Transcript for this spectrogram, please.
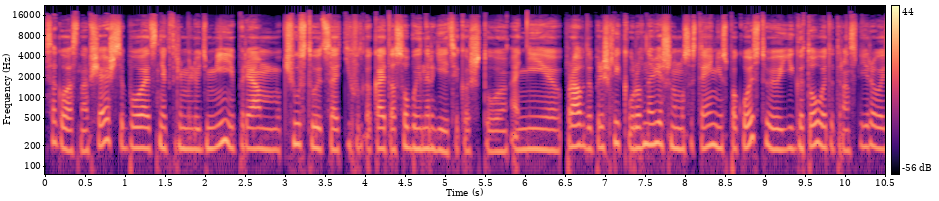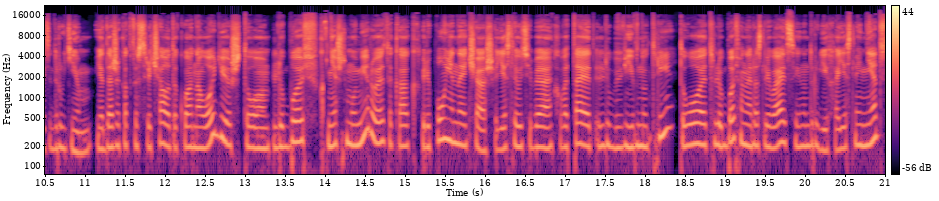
Согласна. Общаешься, бывает, с некоторыми людьми, и прям чувствуется от них вот какая-то особая энергетика, что они, правда, пришли к уравновешенному состоянию спокойствию и готовы это транслировать другим. Я даже как-то встречала такую аналогию, что любовь к внешнему миру — это как переполненная чаша. Если у тебя хватает любви внутри, то эта любовь, она разливается и на других. А если нет,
